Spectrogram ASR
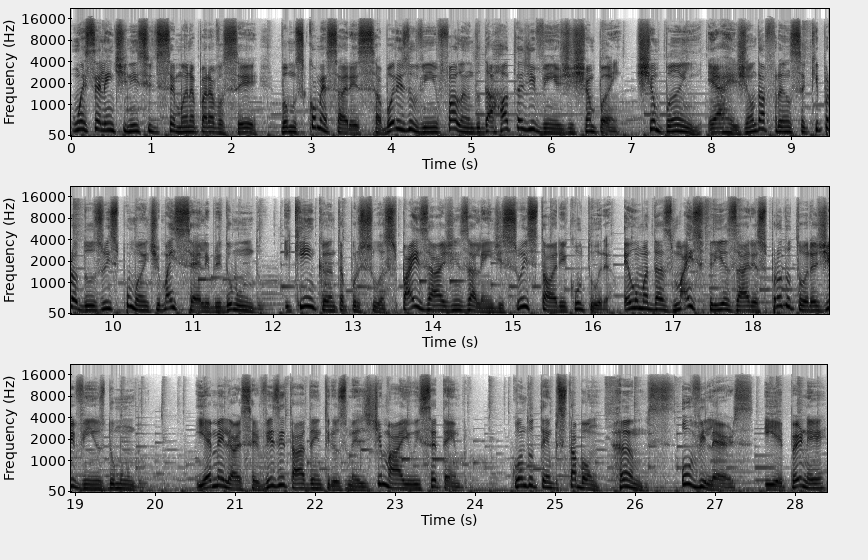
Um excelente início de semana para você. Vamos começar esses Sabores do Vinho falando da rota de vinhos de Champagne. Champagne é a região da França que produz o espumante mais célebre do mundo e que encanta por suas paisagens além de sua história e cultura. É uma das mais frias áreas produtoras de vinhos do mundo e é melhor ser visitada entre os meses de maio e setembro quando o tempo está bom. Rams, Uvillers e Epernay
